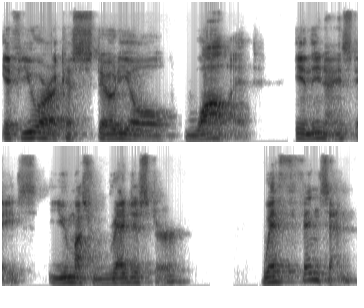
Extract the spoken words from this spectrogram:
If you are a custodial wallet in the United States, you must register with FinCEN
